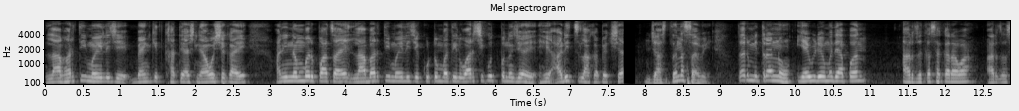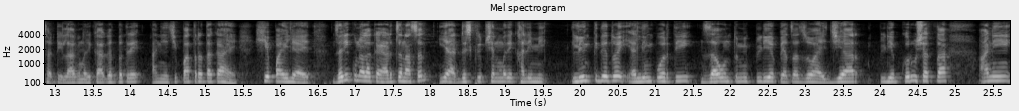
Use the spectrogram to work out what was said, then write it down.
लाभार्थी महिलेचे बँकेत खाते असणे आवश्यक आहे. आणि नंबर पाच आहे लाभार्थी महिलेचे कुटुंबातील वार्षिक उत्पन्न जे आहे हे अडीच लाखापेक्षा जास्त नसावे. तर मित्रांनो या व्हिडिओमध्ये आपण अर्ज कसा करावा अर्जासाठी लागणारी कागदपत्रे आणि याची पात्रता काय आहे हे पाहिले आहेत. जरी कुणाला काही अडचण असेल या डिस्क्रिप्शनमध्ये खाली मी लिंक देतो आहे या लिंकवरती जाऊन तुम्ही पी डी एफ याचा जो आहे G R P D F करू शकता. आणि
